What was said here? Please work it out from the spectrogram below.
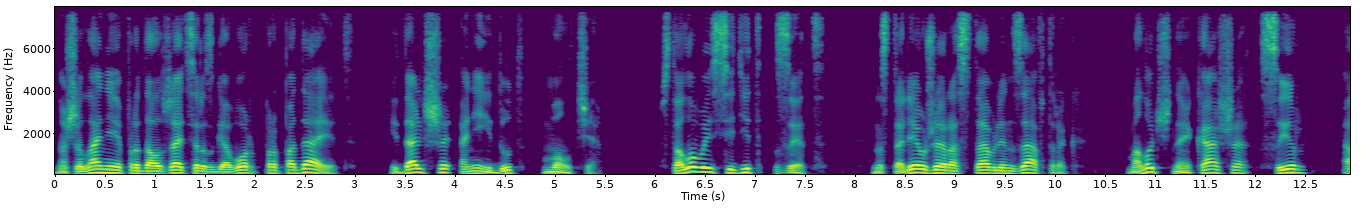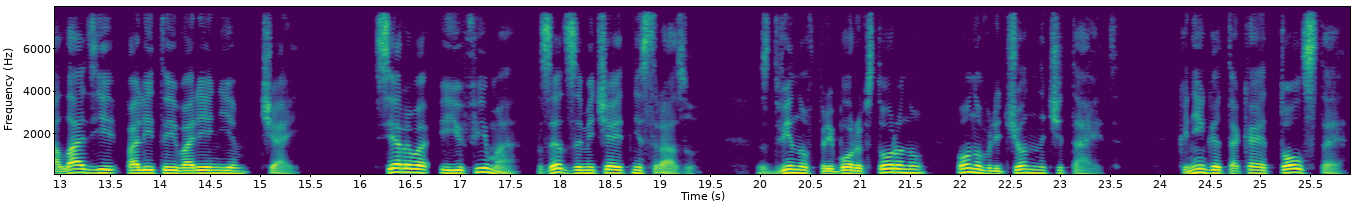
Но желание продолжать разговор пропадает, и дальше они идут молча. В столовой сидит Зет. На столе уже расставлен завтрак. Молочная каша, сыр, оладьи, политые вареньем, чай. Серого и Юфима Зет замечает не сразу. Сдвинув приборы в сторону, он увлеченно читает. Книга такая толстая,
